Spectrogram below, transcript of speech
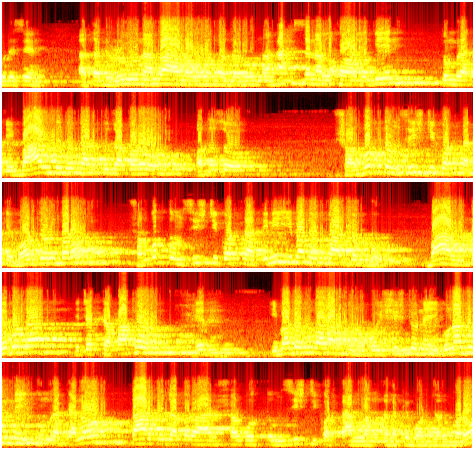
করেছেন তোমরা কি বাল দেবতার পূজা করো, অথচ সর্বোত্তম সৃষ্টিকর্তাকে বর্জন করো? সর্বোত্তম সৃষ্টিকর্তা তিনি ইবাদত পাওয়ার যোগ্য। বাল, দেবতা, এটা একটা পাথর। এর ইবাদত পাওয়ার কোনো বৈশিষ্ট্য নেই, গুণাগুণ নেই। তোমরা কেন তার পূজা করো আর সর্বোত্তম সৃষ্টিকর্তা আল্লাহ তালাকে বর্জন করো?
